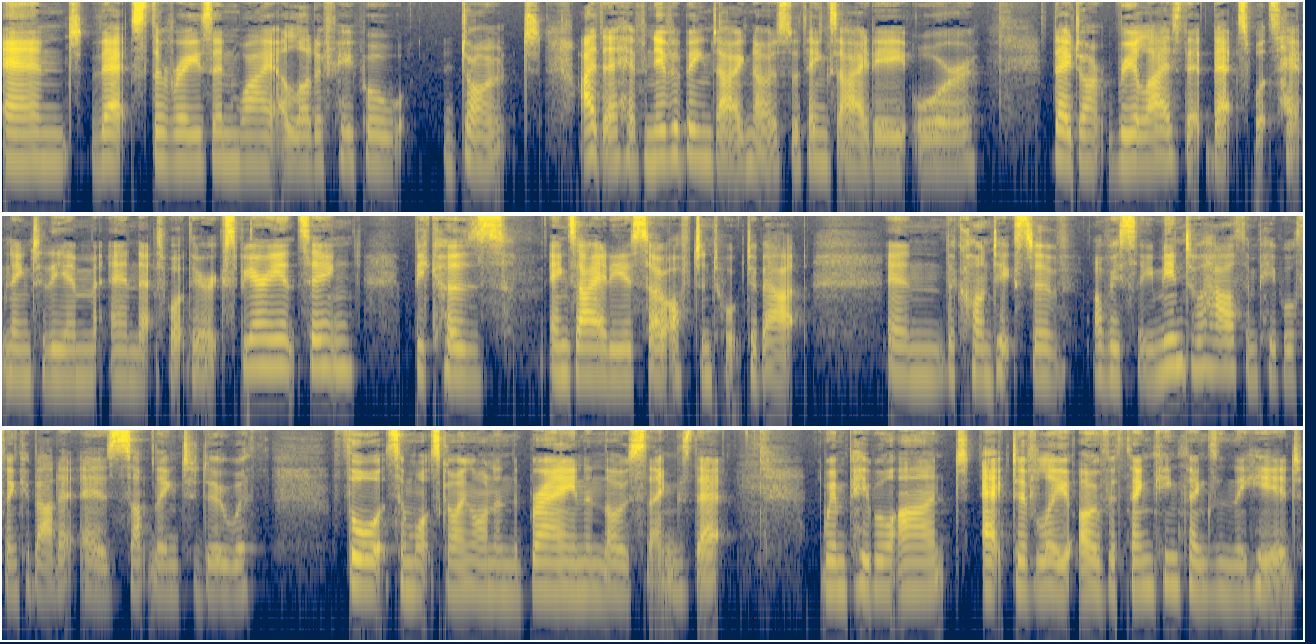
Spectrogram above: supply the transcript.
And that's the reason why a lot of people don't either have never been diagnosed with anxiety or they don't realize that that's what's happening to them and that's what they're experiencing because anxiety is so often talked about in the context of obviously mental health, and people think about it as something to do with thoughts and what's going on in the brain and those things that when people aren't actively overthinking things in their head,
